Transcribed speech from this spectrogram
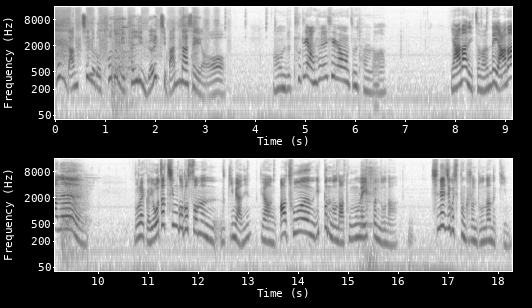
봄 남친으로 터듬이 달린 멸치 만나세요. 아 근데 2D랑 현실이랑은 좀 달라. 야란 있잖아. 근데 야란은 뭐랄까 여자친구로서는 느낌이 아닌? 그냥 아 좋은 이쁜 누나 동네 이쁜 누나. 친해지고 싶은 그런 누나 느낌.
